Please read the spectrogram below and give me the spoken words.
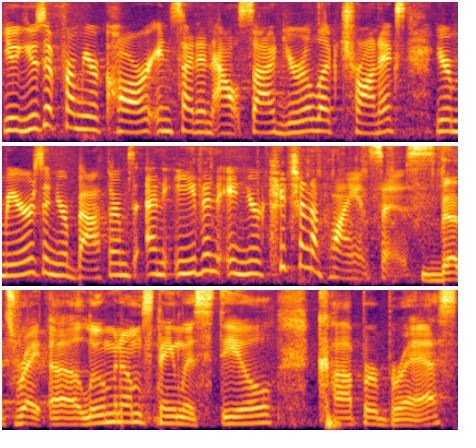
You'll use it from your car inside and outside, your electronics, your mirrors in your bathrooms, and even in your kitchen appliances. That's right. Uh, aluminum, stainless steel, copper, brass.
